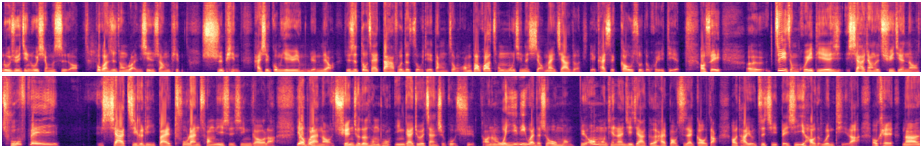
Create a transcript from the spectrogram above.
陆续进入熊市了。不管是从软性商品、食品还是工业用原料，其实都在大幅的走跌当中。我们包括从目前的小麦价格也开始高速的回跌，好，所以呃，这种回跌下降的区间呢，除非。下几个礼拜突然创历史新高了，要不然、哦，全球的通膨应该就会暂时过去啊。那么唯一例外的是欧盟，因为欧盟天然气价格还保持在高档哦，它有自己北溪一号的问题啦。OK，那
